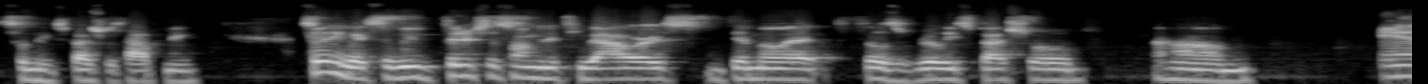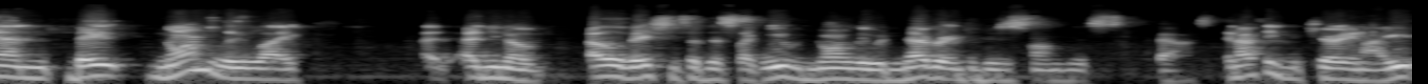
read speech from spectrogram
something special is happening. So anyway, so we finished the song in a few hours. Demo it feels really special, um, and they normally like, and, you know, Elevation said this like we would normally would never introduce a song this fast, and I think Kari and I,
